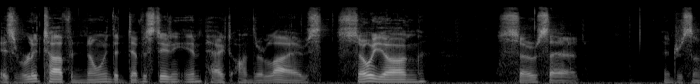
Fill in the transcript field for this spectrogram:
is really tough and knowing the devastating impact on their lives. So young, so sad. Interesting.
